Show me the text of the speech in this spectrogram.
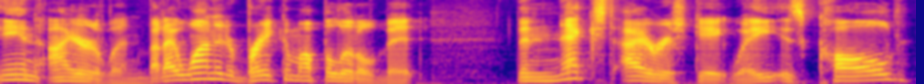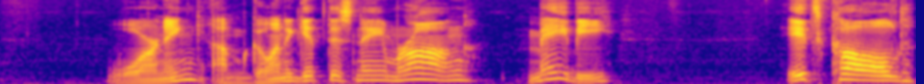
in Ireland, but I wanted to break them up a little bit. The next Irish gateway is called, warning, I'm going to get this name wrong, maybe. It's called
